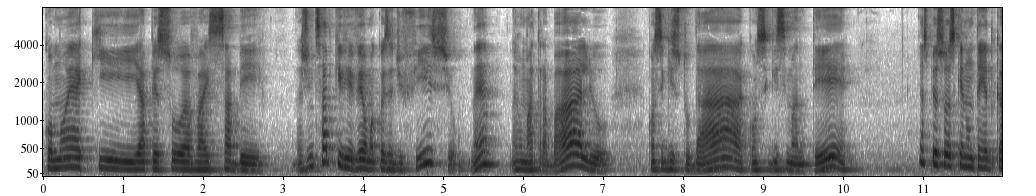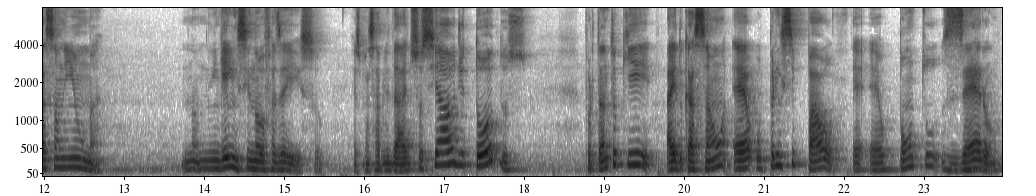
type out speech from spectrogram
Como é que a pessoa vai saber? A gente sabe que viver é uma coisa difícil, né? Arrumar trabalho, conseguir estudar, conseguir se manter. E as pessoas que não têm educação nenhuma? ninguém ensinou a fazer isso. Responsabilidade social de todos. Portanto, que a educação é o principal, é, é o ponto zero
